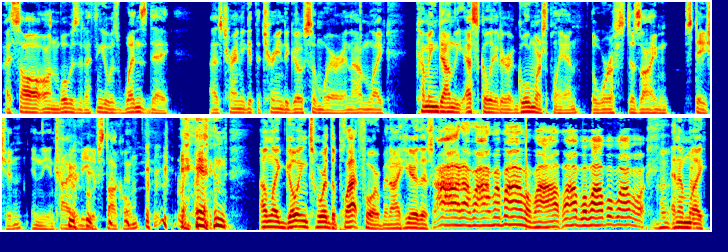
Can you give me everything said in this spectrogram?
I saw on what was it? I think it was Wednesday. I was trying to get the train to go somewhere and I'm like coming down the escalator at Gullmarsplan, the worst design station in the entirety of Stockholm. And I'm like going toward the platform and I hear this and I'm like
